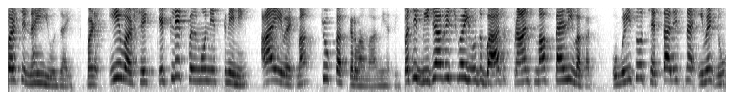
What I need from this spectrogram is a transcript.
વર્ષે નહીં યોજાઈ, પણ એ વર્ષે કેટલીક ફિલ્મોની સ્ક્રીનિંગ આ ઇવેન્ટમાં ચોક્કસ કરવામાં આવી હતી. પછી બીજા વિશ્વ યુદ્ધ બાદ ફ્રાન્સમાં પહેલી વખત ઓગણીસો છેતાલીસના ઇવેન્ટનું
